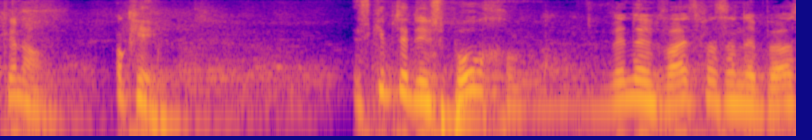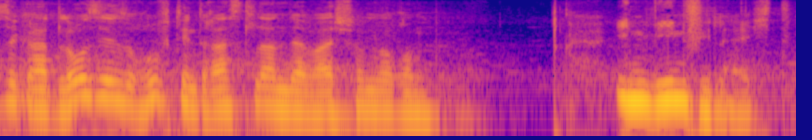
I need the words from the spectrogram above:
Genau. okay. Es gibt ja den Spruch, wenn du nicht weißt, was an der Börse gerade los ist, ruf den Drastler an, der weiß schon warum. In Wien vielleicht.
